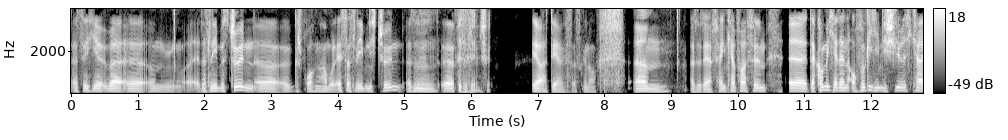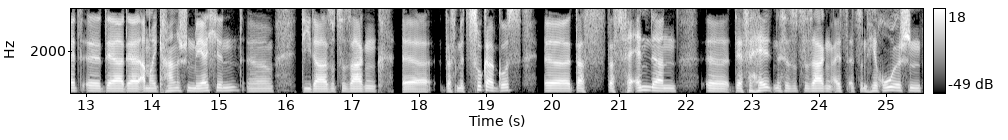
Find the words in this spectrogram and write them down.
als wir hier über äh, ähm, das Leben ist schön äh, gesprochen haben, oder ist das Leben nicht schön? Also Mhm. äh, Ist das Leben schön? ja, der ist das genau. Ähm, also der Frank Capra-Film. Äh, da komme ich ja dann auch wirklich in die Schwierigkeit äh, der der amerikanischen Märchen, äh, die da sozusagen äh, das mit Zuckerguss, äh, das das Verändern äh, der Verhältnisse sozusagen als als so einen heroischen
